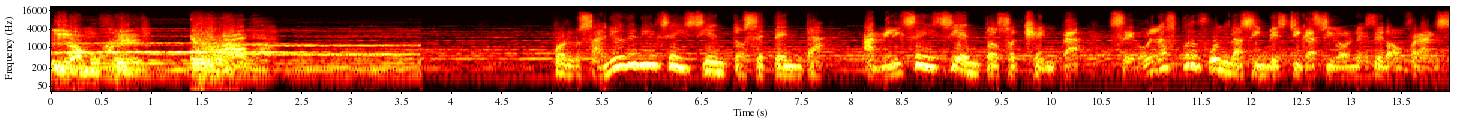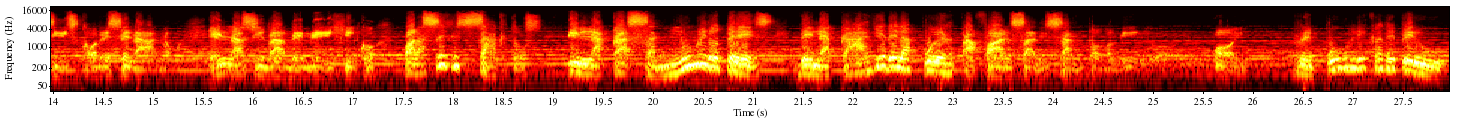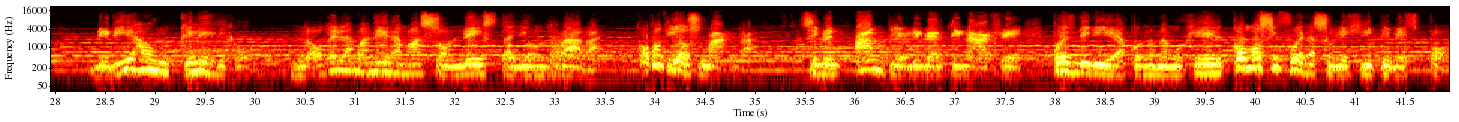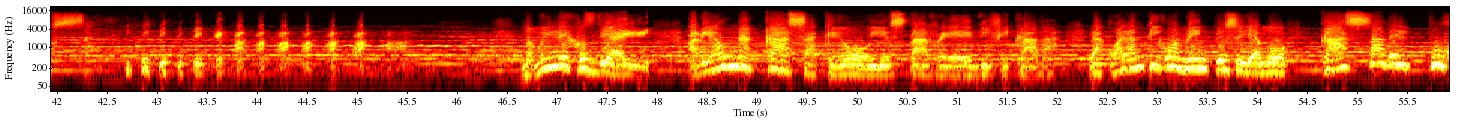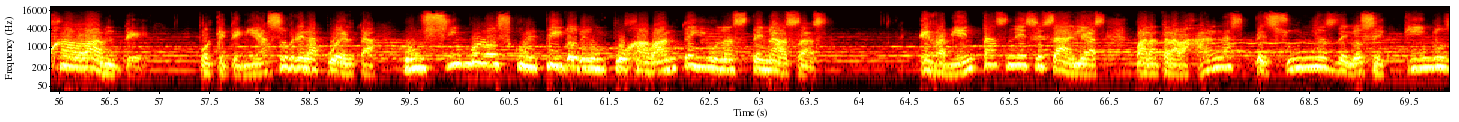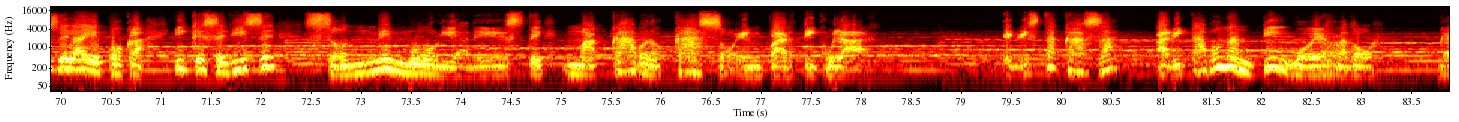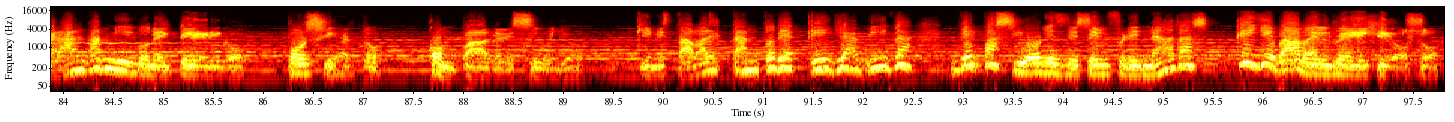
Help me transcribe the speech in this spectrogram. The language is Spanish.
La mujer errada. Por los años de 1670 a 1680, según las profundas investigaciones de don Francisco de Sedano, en la Ciudad de México, para ser exactos, en la casa número 3 de la calle de la Puerta Falsa de Santo Domingo, hoy República de Perú, vivía un clérigo, no de la manera más honesta y honrada como Dios manda, sino en amplio libertinaje, pues vivía con una mujer como si fuera su legítima esposa. No muy lejos de ahí había una casa que hoy está reedificada, la cual antiguamente se llamó Casa del Pujabante, porque tenía sobre la puerta un símbolo esculpido de un pujabante y unas tenazas, herramientas necesarias para trabajar las pezuñas de los equinos de la época y que se dice son memoria de este macabro caso en particular. En esta casa habitaba un antiguo herrador, gran amigo del clérigo, por cierto, compadre suyo, quien estaba al tanto de aquella vida de pasiones desenfrenadas que llevaba el religioso.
